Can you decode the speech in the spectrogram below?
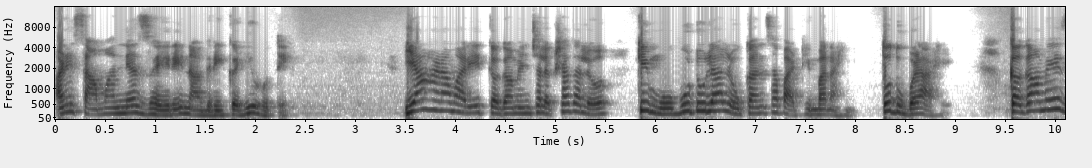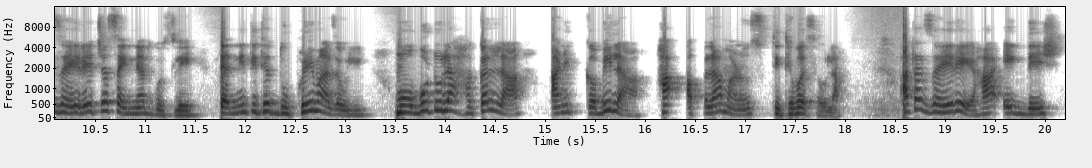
आणि सामान्य झैरे नागरिकही होते. या हाणामारीत कगामेंच्या लक्षात आलं की मोबुटूला लोकांचा पाठिंबा नाही तो दुबळा आहे. कगामे झैरेच्या सैन्यात घुसले त्यांनी तिथे दुफळी माजवली मोबुटूला हकलला आणि कबिला हा आपला माणूस तिथे बसवला. आता झैरे हा एक देश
